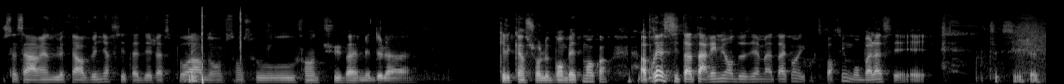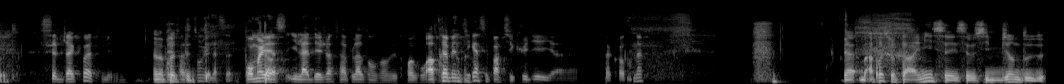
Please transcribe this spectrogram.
ça sert à rien de le faire venir si t'as déjà Sporar, dans le sens où enfin, tu vas mettre de la quelqu'un sur le banc bêtement. Quoi. Après, si t'as Taremi en deuxième attaquant avec Sporting, bon bah là c'est C'est- C'est jackpot. c'est le jackpot. Mais Ah, mais de Après, toute façon, peut-être- il a sa- pour moi, il a, il a déjà sa place dans un des trois gros. Après, Benfica, c'est particulier, il y a 59. Ah, bah Après, sur Taremi, c'est aussi bien de,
